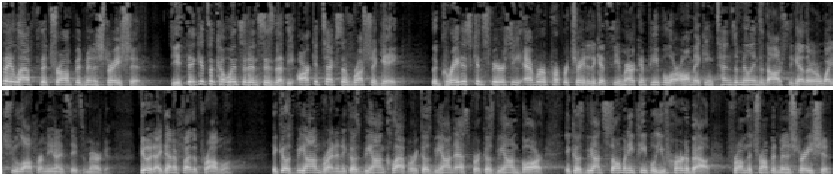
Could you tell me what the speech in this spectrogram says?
they left the Trump administration, do you think it's a coincidence that the architects of Russiagate the greatest conspiracy ever perpetrated against the American people are all making tens of millions of dollars together at a white shoe law firm in the United States of America. Good, identify the problem. It goes beyond Brennan. It goes beyond Clapper. It goes beyond Esper. It goes beyond Barr. It goes beyond so many people you've heard about from the Trump administration.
